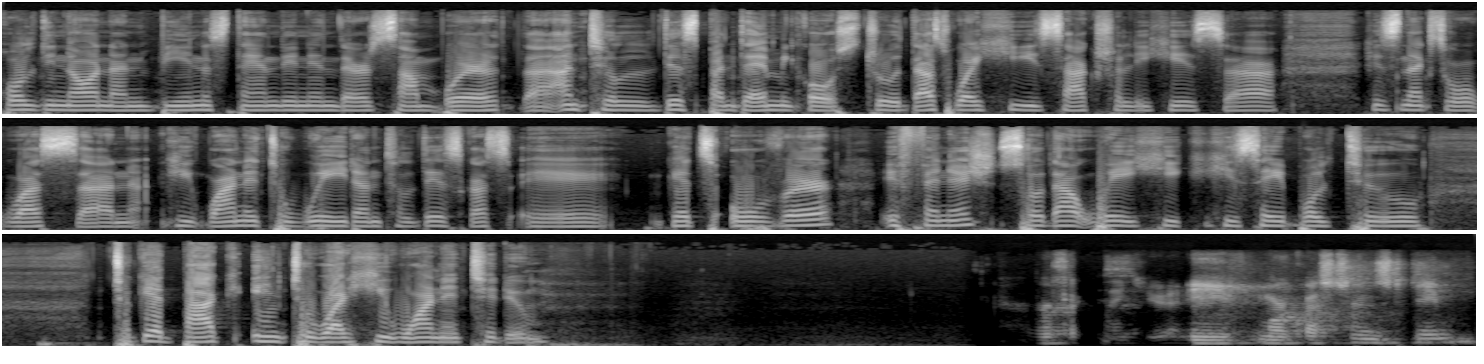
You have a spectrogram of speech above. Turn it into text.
holding on and being standing in there somewhere uh, until this pandemic goes through. That's why he's actually his uh, his next goal was uh, he wanted to wait until this gets uh, gets over, it finished, so that way he he's able to to get back into what he wanted to do. Perfect. Thank you. Any more questions, Jamie?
